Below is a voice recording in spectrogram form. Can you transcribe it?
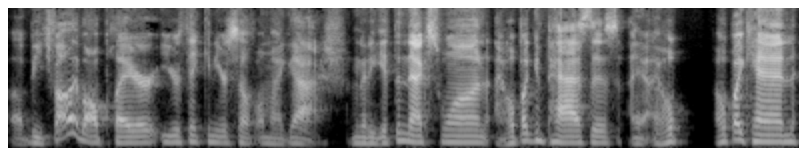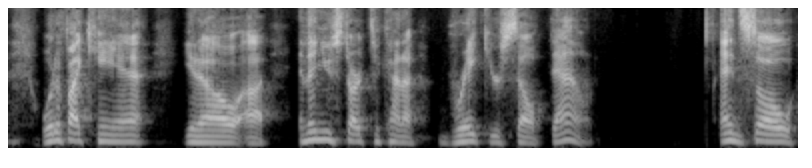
a beach volleyball player, you're thinking to yourself, oh my gosh, I'm going to get the next one. I hope I can pass this. I, I hope, I hope I can. What if I can't? You know, uh, and then you start to kind of break yourself down. And so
